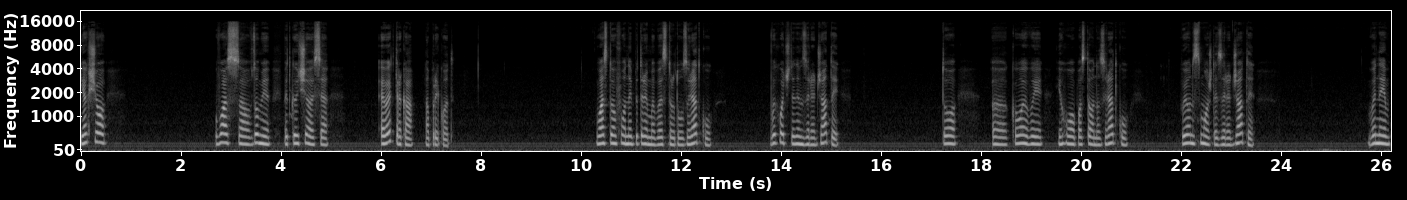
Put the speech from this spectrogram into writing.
Якщо у вас е, в домі відключилася електрика, наприклад, у вас телефон не підтримує бездротову зарядку, ви хочете ним заряджати, то е, коли ви його поставите на зарядку, ви його не зможете заряджати, ви ним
